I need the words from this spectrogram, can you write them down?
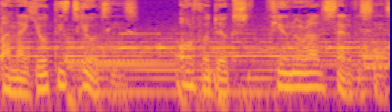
Παναγιώτης Τζιότσης. Orthodox Funeral Services.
